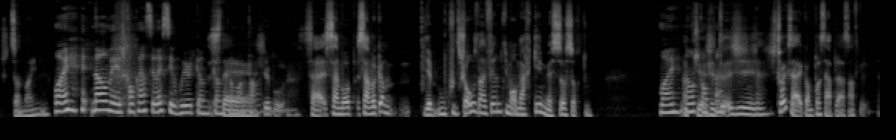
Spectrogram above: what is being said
je dis ça de même. Ouais, non, mais je comprends, c'est vrai que c'est weird comme, comme commentaire. Je sais pas. Ça, ça m'a. Ça m'a comme. Il y a beaucoup de choses dans le film qui m'ont marqué, mais ça surtout. Ouais, non, je comprends. Je trouvais que ça avait comme pas sa place, en tout cas.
